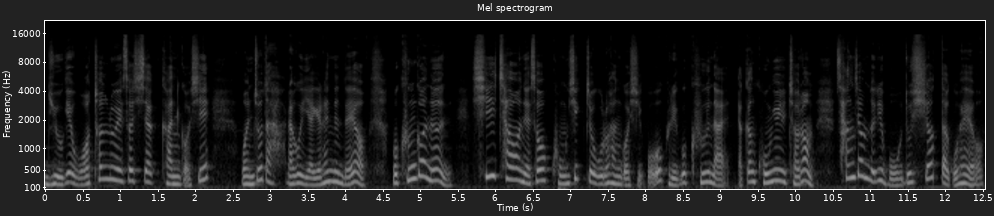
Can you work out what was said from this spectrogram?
뉴욕의 워털루에서 시작한 것이 원조다라고 이야기를 했는데요. 뭐 근거는 시 차원에서 공식적으로 한 것이고 그리고 그날 약간 공휴일처럼 상점들이 모두 쉬었다고 해요.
